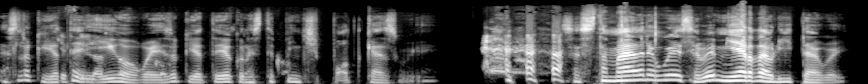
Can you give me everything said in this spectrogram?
Es lo que yo te digo, güey. Es lo que yo te digo con este pinche podcast, güey. o sea, esta madre, güey, se ve mierda ahorita, güey.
